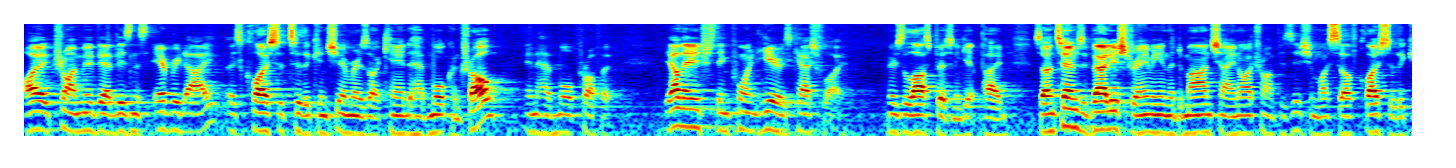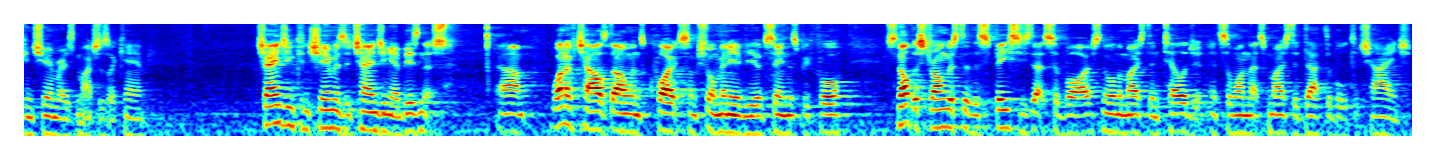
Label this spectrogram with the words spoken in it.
I try and move our business every day as closer to the consumer as I can to have more control and to have more profit. The other interesting point here is cash flow. Who's the last person to get paid? So in terms of value streaming and the demand chain, I try and position myself close to the consumer as much as I can. Changing consumers are changing our business. Um, one of Charles Darwin's quotes, I'm sure many of you have seen this before, it's not the strongest of the species that survives, nor the most intelligent. It's the one that's most adaptable to change.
